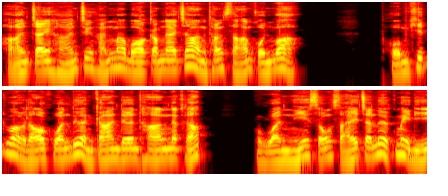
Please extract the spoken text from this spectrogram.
ผ่านใจหานจึงหันมาบอกกับนายจ้างทั้งสามคนว่า ผมคิดว่าเราควรเลื่อนการเดินทางนะครับ วันนี้สงสัยจะเลิกไม่ดี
